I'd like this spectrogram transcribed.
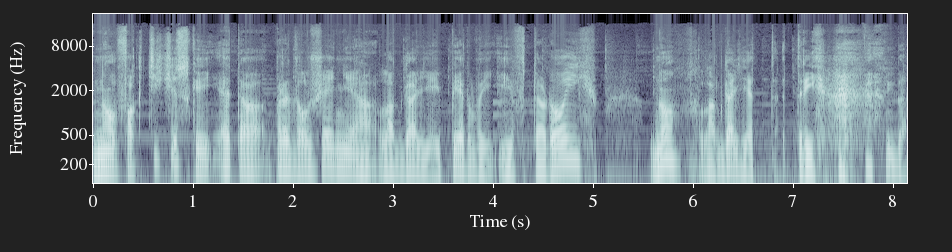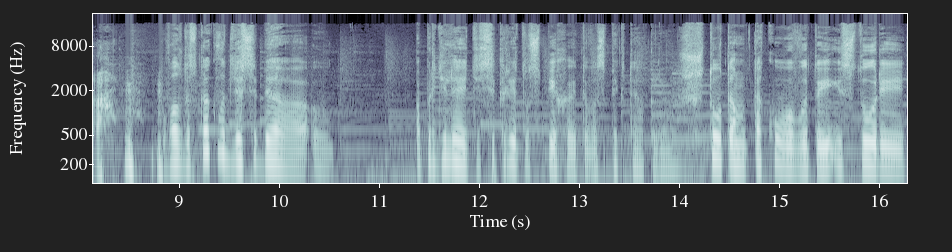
но фактически это продолжение Латгалии первый и второй. Ну, Латгалия три. да. Валдес, как вы для себя определяете секрет успеха этого спектакля? Что там такого в этой истории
